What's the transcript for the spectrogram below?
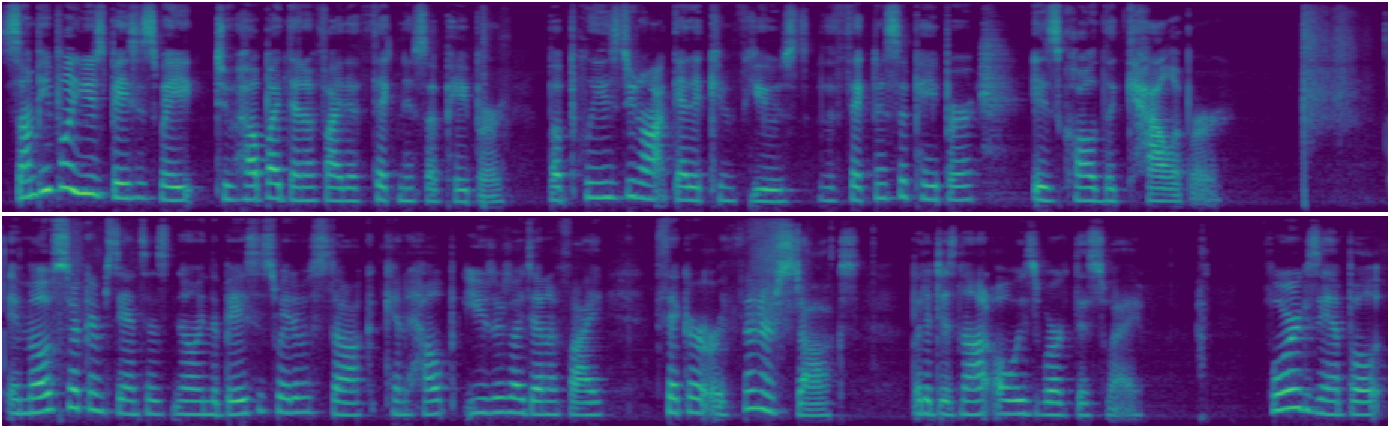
Some people use basis weight to help identify the thickness of paper, but please do not get it confused. The thickness of paper is called the caliper. In most circumstances, knowing the basis weight of a stock can help users identify thicker or thinner stocks, but it does not always work this way. For example,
